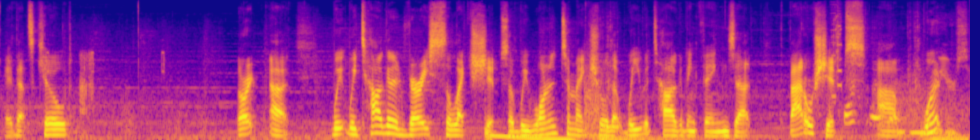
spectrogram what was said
okay, that's killed. Sorry. Uh, we, we targeted very select ships, so we wanted to make sure that we were targeting things that battleships um, weren't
